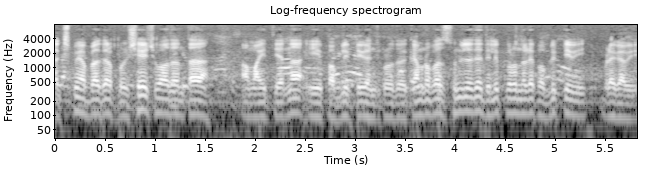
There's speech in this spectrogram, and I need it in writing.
ಲಕ್ಷ್ಮೀ ಹೆಬ್ಬಾಳ್ಕರ್ ವಿಶೇಷವಾದಂಥ ಮಾಹಿತಿಯನ್ನು ಈ ಪಬ್ಲಿಕ್ ಟಿವಿ ಹಂಚಿಕೊಳ್ತೇವೆ ಕ್ಯಾಮ್ರಾ ಸುನಿಲ್ ಜೊತೆ ದಿಲೀಪ್ ಕುರುಂದಡೆ, ಪಬ್ಲಿಕ್ ಟಿವಿ, ಬೆಳಗಾವಿ.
